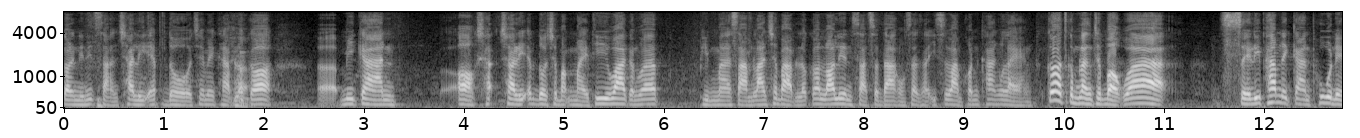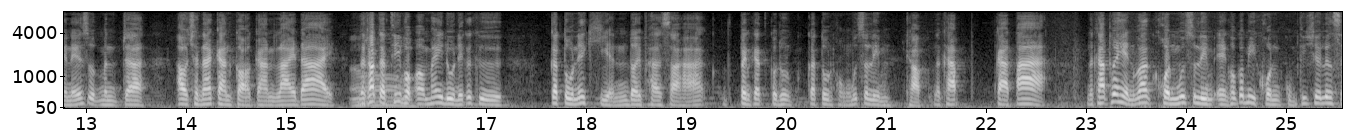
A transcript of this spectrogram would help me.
กรณีนิสสารชาลีเอฟโดใช่ไหมครับแล้วก็เอ่อมีการออกชาลีเอฟโดฉบับใหม่ที่ว่ากันว่าพิมพ์มา 3 ล้านฉบับ แล้วก็ล้อเลียนศาสดาของศาสนาอิสลามค่อนข้างแรง ก็กำลังจะบอกว่าเสรีภาพในการพูดเนี่ยในที่สุดมันจะเอาชนะการก่อการร้ายได้นะครับแต่ที่ผมเอามาให้ดูเนี่ยก็คือ การ์ตูนนี้เขียนโดยภาษาเป็นการ์ตูนการ์ตูนของมุสลิมครับนะครับกาตาร์นะครับเพื่อเห็นว่าคนมุสลิมเองเขาก็มีคนกลุ่มที่เชื่อเรื่องเส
